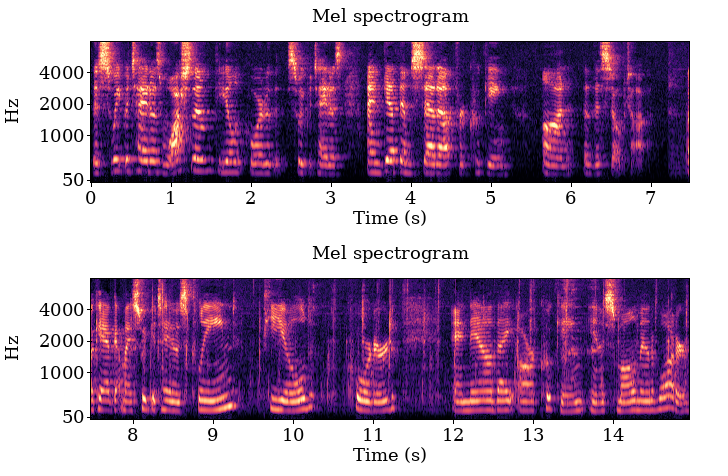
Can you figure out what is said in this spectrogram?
the sweet potatoes, wash them, peel, and quarter the sweet potatoes, and get them set up for cooking on the stove top. Okay, I've got my sweet potatoes cleaned, peeled, quartered, and now they are cooking in a small amount of water.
